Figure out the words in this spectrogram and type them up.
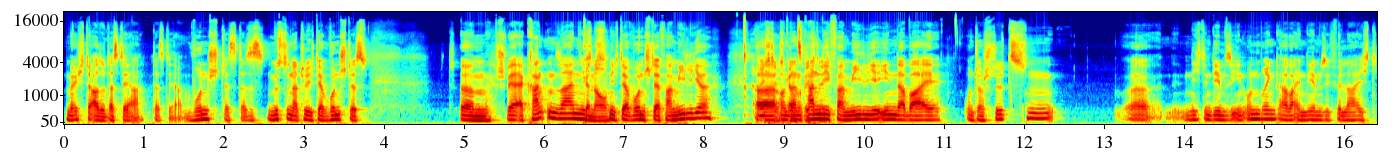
möchte, also dass der, dass der Wunsch, des, das ist, müsste natürlich der Wunsch des ähm, schwer erkranken sein, nicht, Genau. nicht der Wunsch der Familie. Richtig, äh, und dann kann wichtig. die Familie ihn dabei unterstützen, äh, nicht indem sie ihn umbringt, aber indem sie vielleicht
